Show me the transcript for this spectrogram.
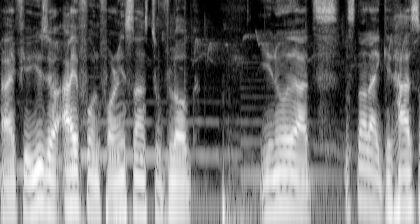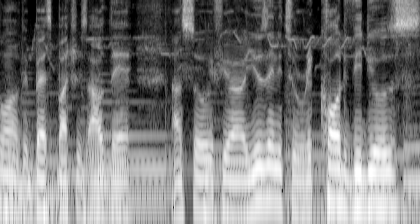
uh, if you use your iPhone, for instance, to vlog, you know that it's not like it has one of the best batteries out there. And so if you're using it to record videos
